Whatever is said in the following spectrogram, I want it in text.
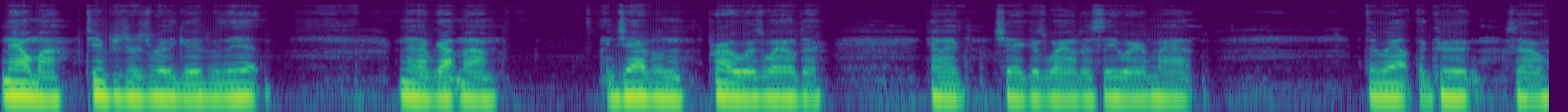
nail my temperatures really good with it. And then I've got my Javelin Pro as well to kind of check as well to see where I'm at throughout the cook. So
